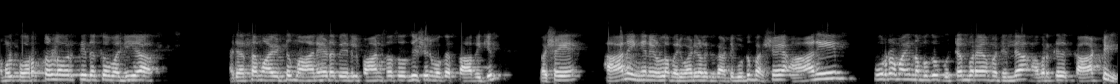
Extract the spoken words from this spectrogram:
നമ്മൾ പുറത്തുള്ളവർക്ക് ഇതൊക്കെ വലിയ രസമായിട്ടും ആനയുടെ പേരിൽ ഫാൻസ് അസോസിയേഷനും ഒക്കെ സ്ഥാപിക്കും. പക്ഷേ ആന ഇങ്ങനെയുള്ള പരിപാടികളൊക്കെ കാട്ടിക്കൂട്ടും. പക്ഷേ ആനയും പൂർണമായും നമുക്ക് കുറ്റം പറയാൻ പറ്റില്ല. അവർക്ക് കാട്ടിൽ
